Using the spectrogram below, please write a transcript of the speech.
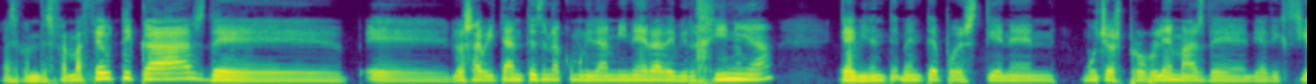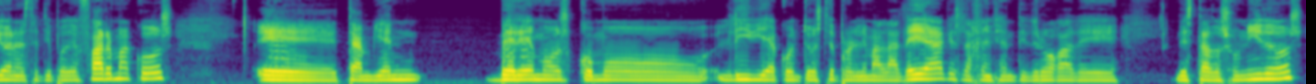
las grandes farmacéuticas, de eh, los habitantes de una comunidad minera de Virginia, que evidentemente pues tienen muchos problemas de, adicción a este tipo de fármacos. Eh, también veremos cómo lidia con todo este problema la DEA, que es la agencia antidroga de, Estados Unidos,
